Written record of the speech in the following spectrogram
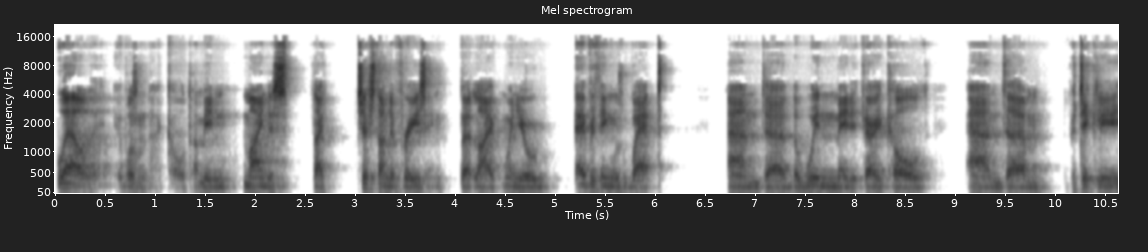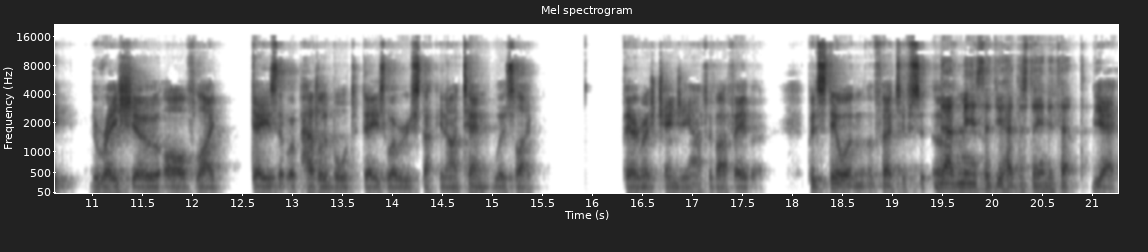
well, it wasn't that cold. I mean, minus like just under freezing, but like when you're everything was wet and uh, the wind made it very cold, and um, particularly the ratio of like days that were paddleable to days where we were stuck in our tent was like very much changing out of our favor. But still, the 30th, of- That means that you had to stay in the tent. yeah.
